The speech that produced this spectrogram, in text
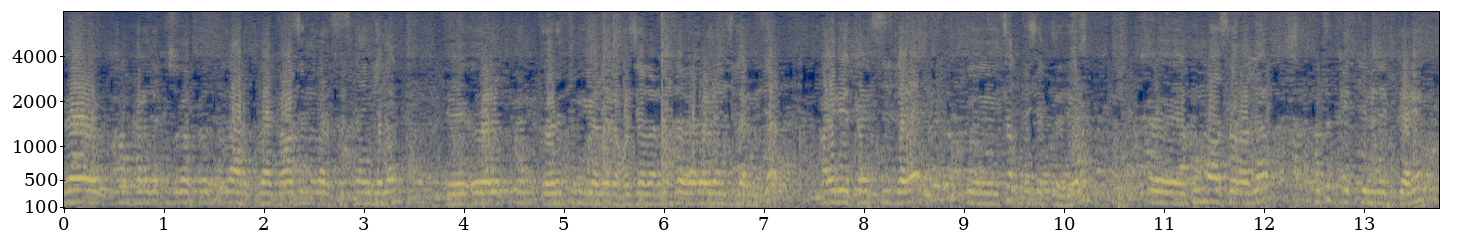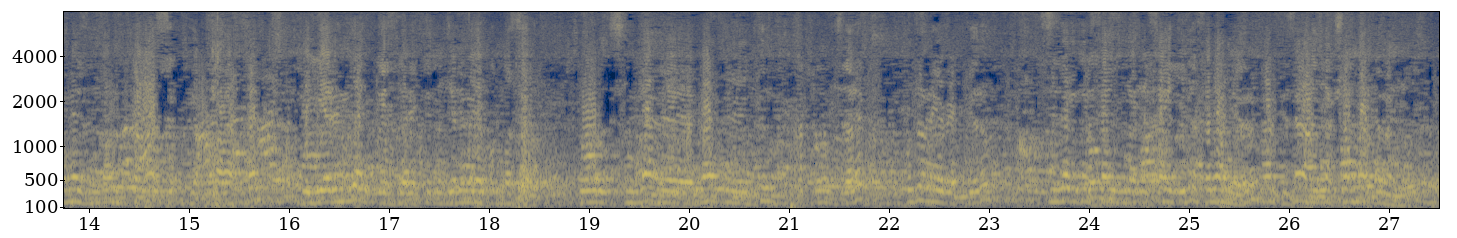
ve Ankara'daki bürokratlar ve Gazi Üniversitesi'nden gelen e, öğretim, öğretim üyeleri, hocalarımıza ve öğrencilerimize ayrıca sizlere e, çok teşekkür ediyorum. e, bundan sonra da bu tip etkinliklerin en azından daha sık yapılaraktan ve yerinde gezilerek inceleme yapılması doğrultusunda e, ben e, tüm katılımcıları turneye bekliyorum. Sizlere de saygılarla, saygıyla selamlıyorum. Herkese hayırlı akşamlar dilerim.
